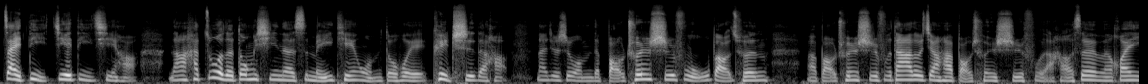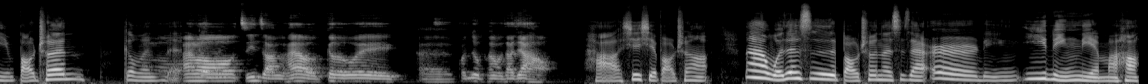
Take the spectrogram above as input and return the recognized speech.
在地接地气哈，然后他做的东西呢，是每一天我们都会可以吃的哈，那就是我们的宝春师傅吴宝春。啊，宝春师傅，大家都叫他宝春师傅了。好，所以我们欢迎宝春跟我们。Hello，执行长，还有各位呃观众朋友，大家好。好，谢谢宝春啊。那我认识宝春呢，是在二零一零年嘛，哈。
